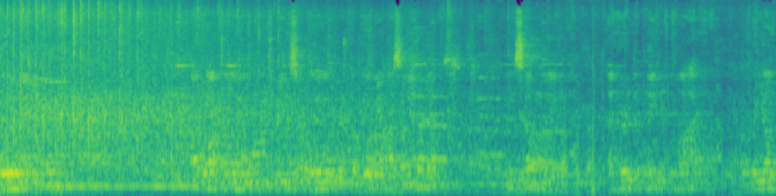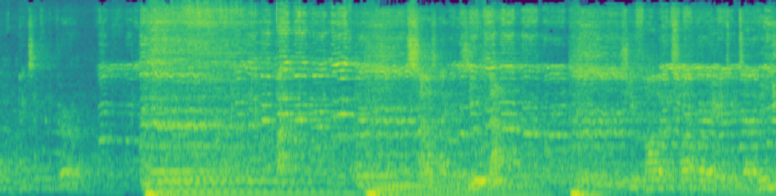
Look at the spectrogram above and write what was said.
She followed us all the way to Tel Aviv.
